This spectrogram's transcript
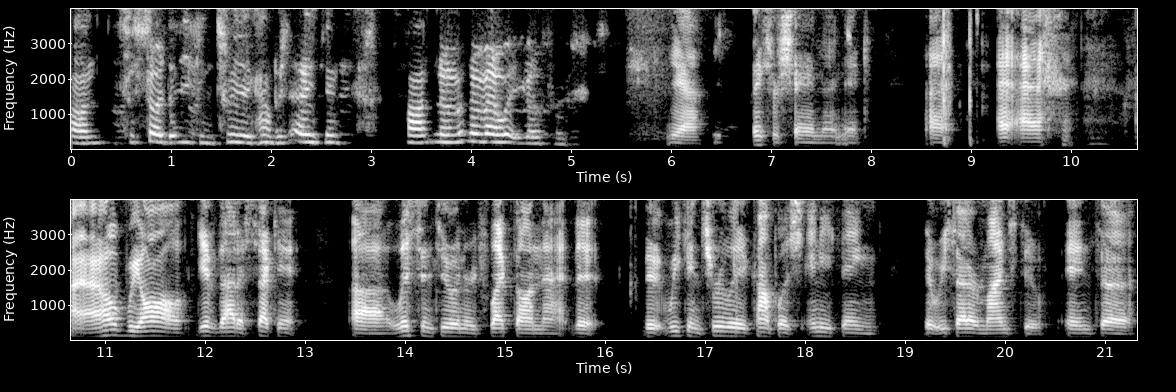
um, to show that you can truly accomplish anything uh, no, no matter what you go through. Yeah. Thanks for sharing that, Nick. I I, I, I hope we all give that a second uh, listen to and reflect on that that that we can truly accomplish anything that we set our minds to and to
